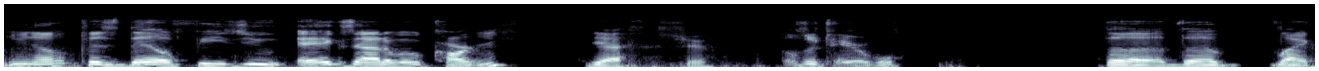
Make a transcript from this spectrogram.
You know, because they'll feed you eggs out of a carton. Yes, that's true. Those are terrible. The the like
